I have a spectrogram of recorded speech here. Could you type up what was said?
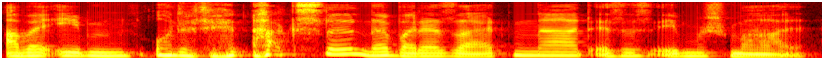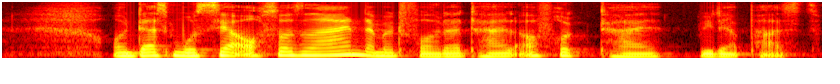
aber eben unter den Achseln, ne, bei der Seitennaht, ist es eben schmal. Und das muss ja auch so sein, damit Vorderteil auf Rückteil wieder passt.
